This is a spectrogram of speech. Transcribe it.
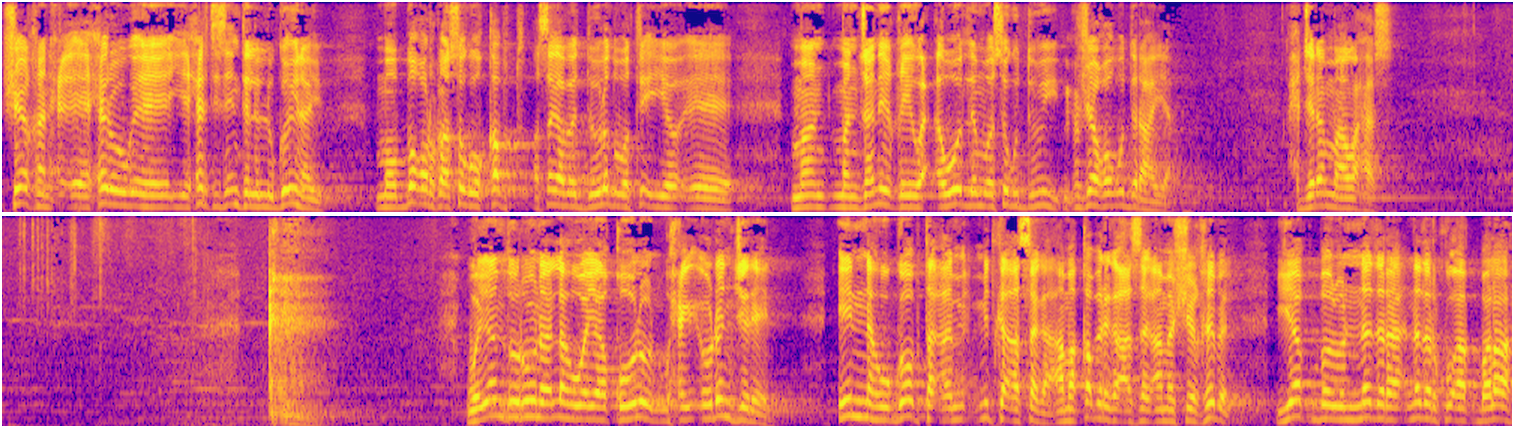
sheekhan xerowga iyo xertiisa inta la lugoynayo ma boqorku asagu qabto asagaaba dowlad wata iyo manjaniiqi awood lemu asagu dumiy muxuu sheekhu ugu dirahaya? Wax jira maa waxaas. Wayanduruuna lahu wayaquuluun waxay odhan jireen inahu goobta midka asaga ama qabriga asaga ama sheekh hebel yaqbalu nadra nadarku aqbalaa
